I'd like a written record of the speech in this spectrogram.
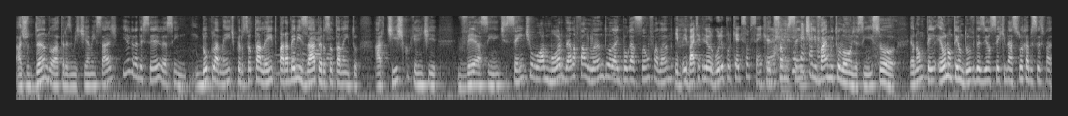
ajudando a transmitir a mensagem e agradecer assim duplamente pelo seu talento, parabenizar pelo seu talento artístico que a gente vê, assim, a gente sente o amor dela falando, a empolgação falando. E, e bate aquele orgulho porque é de São Vicente, Que é né? de São Vicente e vai muito longe, assim. Isso eu não tenho, eu não tenho dúvidas e eu sei que na sua cabeça você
